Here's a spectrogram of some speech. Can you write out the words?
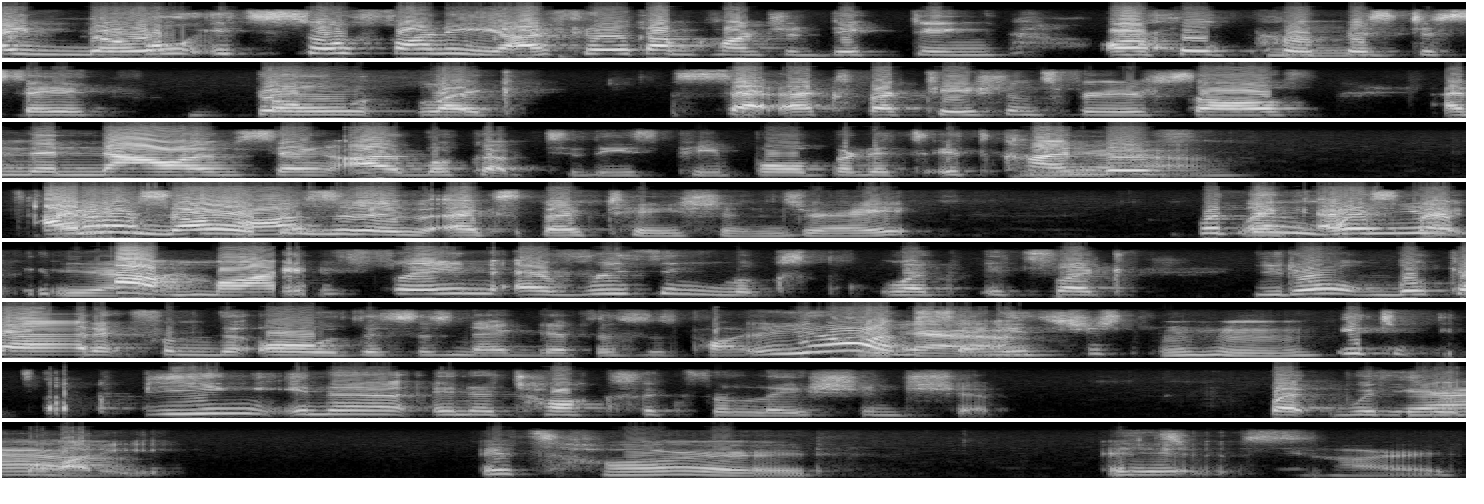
I know it's so funny. I feel like I'm contradicting our whole purpose to say don't like set expectations for yourself and then now I'm saying I look up to these people, but it's it's kind Yeah. of I don't know. positive expectations, right? But then Like, when you're expect- in yeah. that mind frame, everything looks like it's like you don't look at it from the oh, this is negative, this is positive. You know what I'm saying? It's just Mm-hmm. it's, it's like being in a in a toxic relationship, but with your body. It's hard. It's is. really hard.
